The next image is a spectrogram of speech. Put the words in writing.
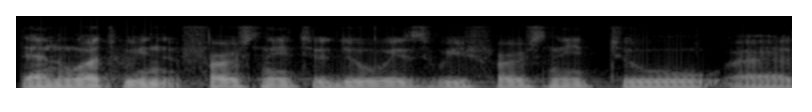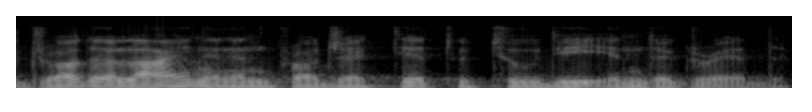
then what we first need to do is we first need to uh, draw the line and then project it to 2D in the grid.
